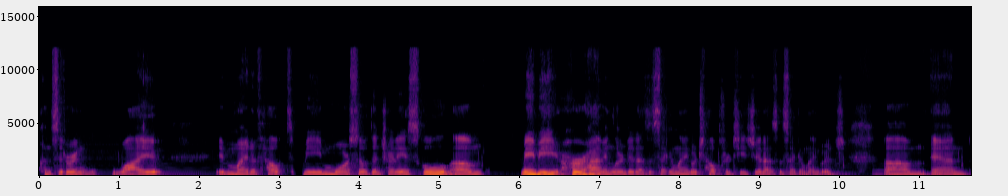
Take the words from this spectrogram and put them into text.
considering why it might have helped me more so than Chinese school. Um, maybe her having learned it as a second language helped her teach it as a second language, um, and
